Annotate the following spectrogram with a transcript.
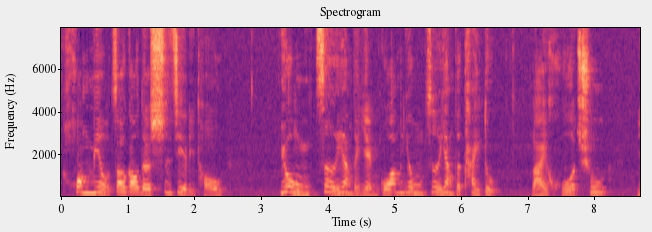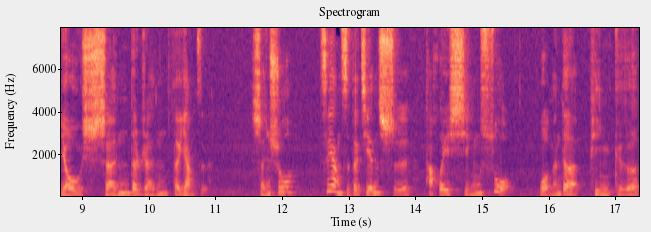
荒谬糟糕的世界里头，用这样的眼光，用这样的态度来活出有神的人的样子？神说：“这样子的坚持，它会形塑我们的品格，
